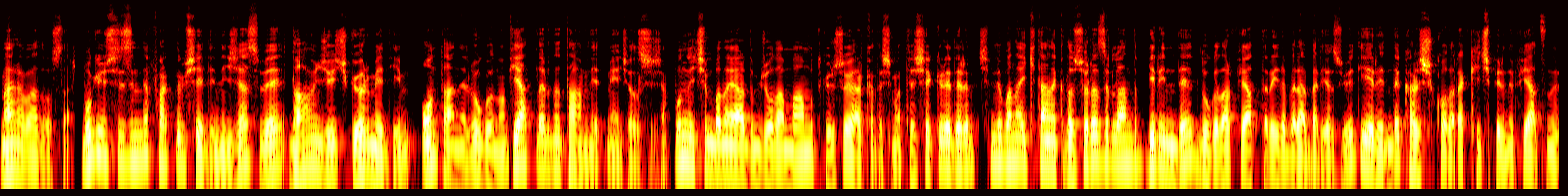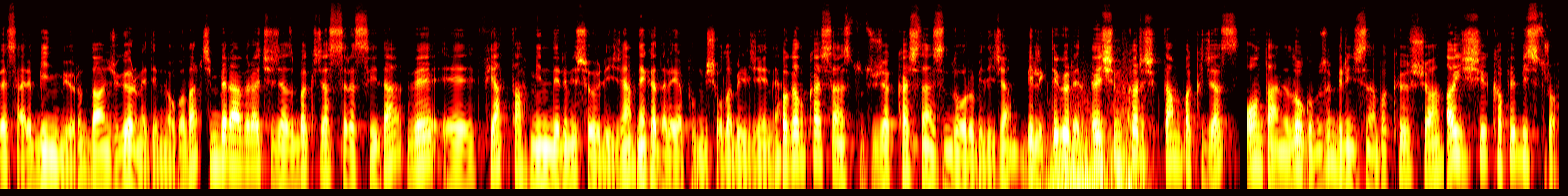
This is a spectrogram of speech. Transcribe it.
Merhaba dostlar. Bugün sizinle farklı bir şey deneyeceğiz ve daha önce hiç görmediğim 10 tane logonun fiyatlarını tahmin etmeye çalışacağım. Bunun için bana yardımcı olan Mahmut Gürsoy arkadaşıma teşekkür ederim. Şimdi bana iki tane klasör hazırlandı. Birinde logolar fiyatlarıyla beraber yazıyor. Diğerinde karışık olarak hiçbirinin fiyatını vesaire bilmiyorum. Daha önce görmediğim logolar. Şimdi beraber açacağız, bakacağız sırasıyla ve e, fiyat tahminlerimi söyleyeceğim. Ne kadara yapılmış olabileceğini. Bakalım kaç tanesi tutacak, kaç tanesini doğru bileceğim. Birlikte görelim. Evet şimdi karışıktan bakacağız. 10 tane logomuzun birincisine bakıyoruz şu an. Ay ışığı kafe bistro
